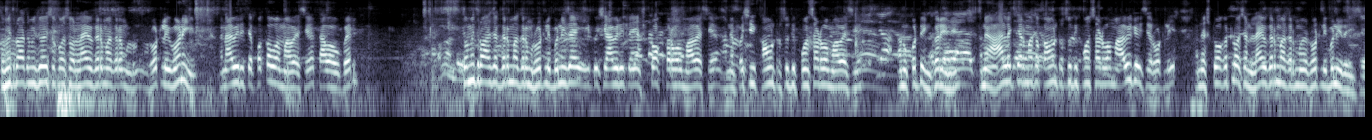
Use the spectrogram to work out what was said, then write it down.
તો મિત્રો આ તમે જોઈ શકો છો લાઈવ ગરમા ગરમ રોટલી વણી અને આવી રીતે પકવવામાં આવે છે તાવા ઉપર. તો મિત્રો આજે ગરમા ગરમ રોટલી બની જાય એ પછી આવી રીતે અહીંયા સ્ટોક કરવામાં આવે છે અને પછી કાઉન્ટર સુધી પહોંચાડવામાં આવે છે આનું કટિંગ કરીને. અને હાલ અત્યારમાં તો કાઉન્ટર સુધી પહોંચાડવામાં આવી ગઈ છે રોટલી અને સ્ટોક એટલો છે ને લાઈવ ગરમા ગરમ રોટલી બની રહી છે.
